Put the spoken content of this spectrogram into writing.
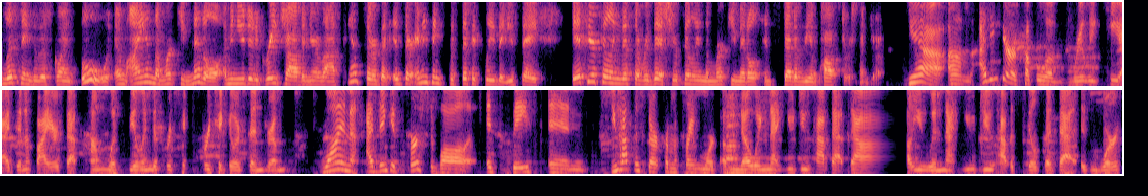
listening to this going, Ooh, am I in the murky middle? I mean, you did a great job in your last answer, but is there anything specifically that you say, if you're feeling this over this, you're feeling the murky middle instead of the imposter syndrome? Yeah, um, I think there are a couple of really key identifiers that come with feeling this partic- particular syndrome. One, I think it first of all, it's based in you have to start from a framework of knowing that you do have that value value and that you do have a skill set that is worth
